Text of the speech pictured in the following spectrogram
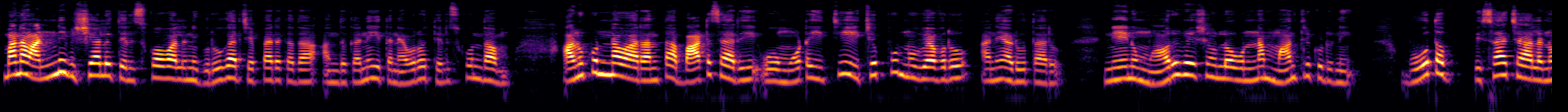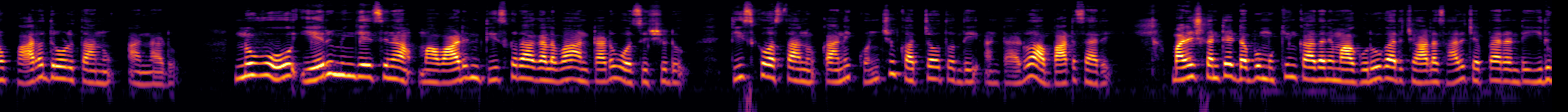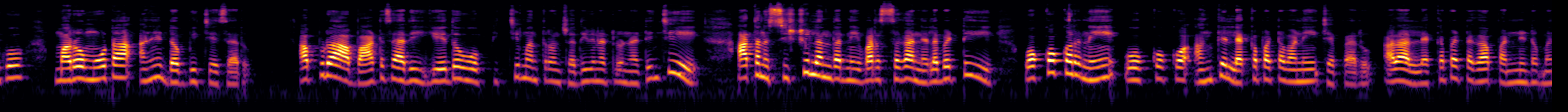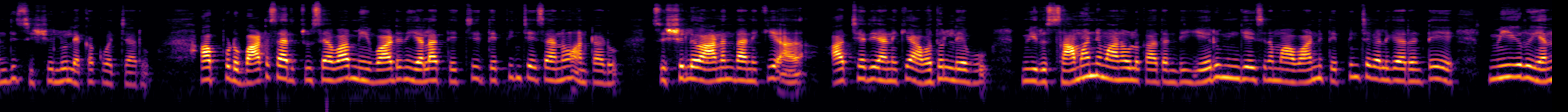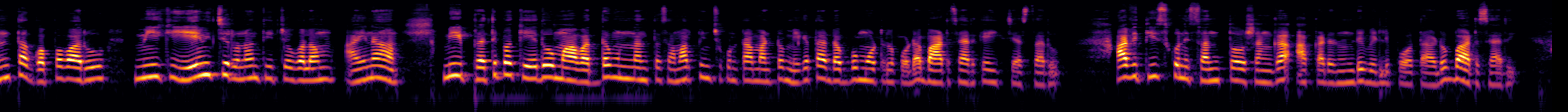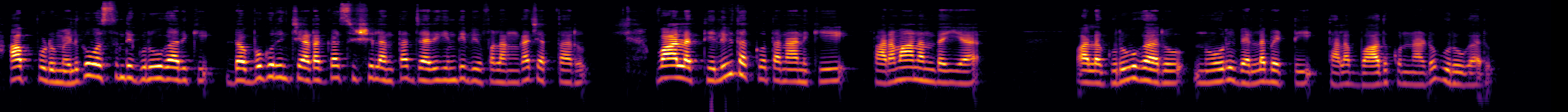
మనం అన్ని విషయాలు తెలుసుకోవాలని గురువుగారు చెప్పారు కదా అందుకని ఇతను ఎవరో తెలుసుకుందాం. అనుకున్న వారంతా బాటసారి ఓ మూట ఇచ్చి చెప్పు నువ్వెవరు? అని అడుగుతారు. నేను మారువేషంలో ఉన్న మాంత్రికుడిని భూత పిశాచాలను పారద్రోలుతాను అన్నాడు. నువ్వు ఏరు మింగేసిన మా వాడిని తీసుకురాగలవా? అంటాడు ఓ శిష్యుడు. తీసుకువస్తాను కానీ కొంచెం ఖర్చు అవుతుంది అంటాడు ఆ బాటసారి. మనిషి కంటే డబ్బు ముఖ్యం కాదని మా గురువుగారు చాలాసార్లు చెప్పారండి. ఇదిగో మరో మూట అని డబ్బు ఇచ్చేశారు అప్పుడు ఆ బాటసారి ఏదో ఓ పిచ్చి మంత్రం చదివినట్లు నటించి అతని శిష్యులందరినీ వరుసగా నిలబెట్టి ఒక్కొక్కరిని ఒక్కొక్క అంకె లెక్క పెట్టమని చెప్పారు. అలా లెక్క పెట్టగా పన్నెండు మంది శిష్యులు లెక్కకు వచ్చారు. అప్పుడు బాటసారి చూసావా? మీ వాడిని ఎలా తెచ్చి తెప్పించేశాను అంటాడు. శిష్యులు ఆనందానికి ఆశ్చర్యానికి అవధులు లేవు. మీరు సామాన్య మానవులు కాదండి. ఏరు మింగేసిన మా వాడిని తెప్పించగలిగారంటే మీరు ఎంత గొప్పవారు? మీకు ఏమిచ్చి రుణం తీర్చగలం? అయినా మీ ప్రతిభకేదో మా వద్ద ఉన్నంత సమర్పించుకుంటామంటూ మిగతా డబ్బు మూటలు కూడా బాటసారికే ఇచ్చేస్తారు. అవి తీసుకొని సంతోషంగా అక్కడ నుండి వెళ్ళిపోతాడు బాటసారి. అప్పుడు మెలుగు వస్తుంది గురువుగారికి. డబ్బు గురించి అడగ్గా శిష్యులంతా జరిగింది విఫలంగా చెప్తారు. వాళ్ళ తెలివి తక్కువతనానికి పరమానందయ్య వాళ్ళ గురువుగారు నోరు వెళ్ళబెట్టి తల బాదుకున్నాడు గురువుగారు.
